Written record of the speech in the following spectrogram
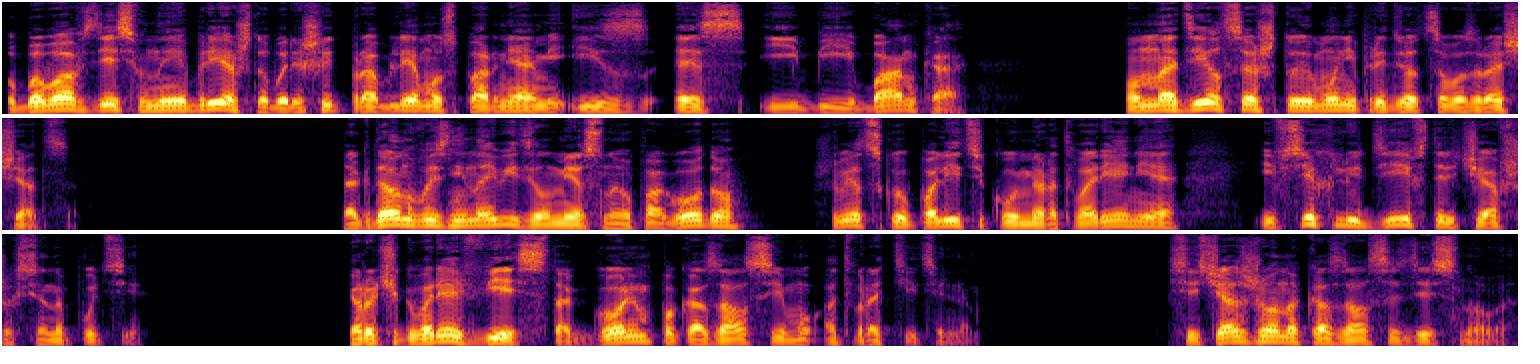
Побывав здесь в ноябре, чтобы решить проблему с парнями из SEB банка, он надеялся, что ему не придется возвращаться. Тогда он возненавидел местную погоду, шведскую политику умиротворения и всех людей, встречавшихся на пути. Короче говоря, весь Стокгольм показался ему отвратительным. Сейчас же он оказался здесь снова.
